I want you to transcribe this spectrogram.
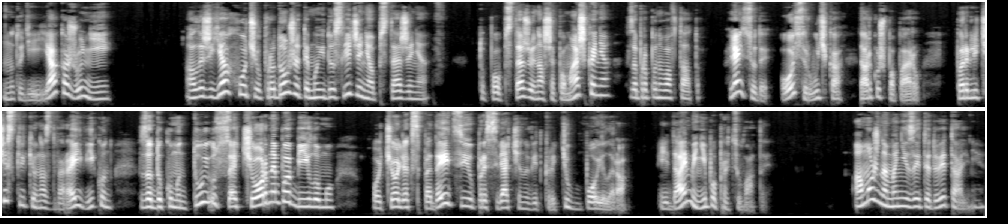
Ну тоді я кажу ні. Але ж я хочу продовжити мої дослідження обстеження. То пообстежуй наше помешкання, запропонував тато. Глянь сюди, ось ручка, аркуш паперу. Перелічи, скільки у нас дверей, вікон, задокументуй усе чорним по білому, очоль експедицію, присвячену відкриттю бойлера, і дай мені попрацювати. А можна мені зайти до вітальні?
